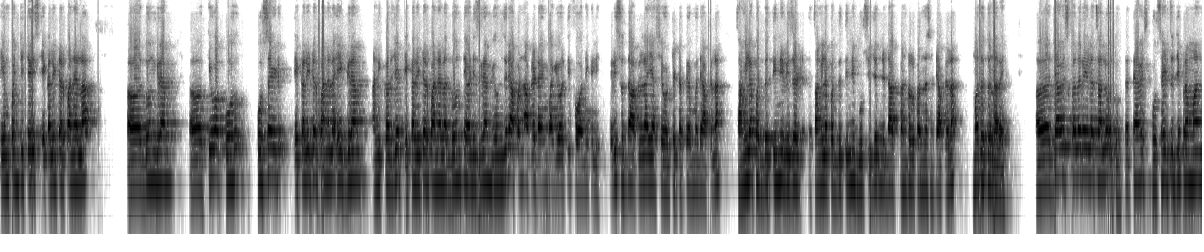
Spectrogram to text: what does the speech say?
एम पंचेचाळीस एका लिटर पाण्याला दोन ग्रॅम किंवा को कोसाईड एका लिटर पाण्याला एक ग्रॅम आणि कर्जेट एका लिटर पाण्याला दोन ते अडीच ग्रॅम घेऊन जरी आपण आपल्या डाळिंब बागेवरती फवारणी केली तरी सुद्धा आपल्याला या शेवटच्या टप्प्यामध्ये आपल्याला चांगल्या पद्धतीने रिझल्ट चांगल्या पद्धतीने बुरशीजन्य डाग कंट्रोल करण्यासाठी आपल्याला मदत होणार आहे. ज्यावेळेस कलर यायला चालू होतो तर त्यावेळेस कोसाईडचं जे प्रमाण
